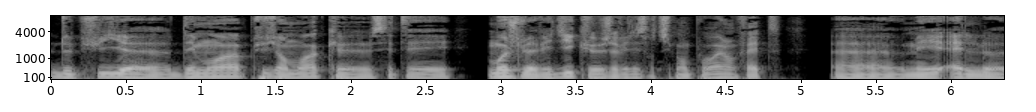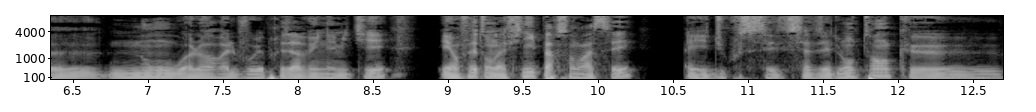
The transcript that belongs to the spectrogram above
depuis euh, des mois, plusieurs mois que c'était, moi, je lui avais dit que j'avais des sentiments pour elle, en fait, euh, mais elle euh, non, ou alors elle voulait préserver une amitié, et en fait, on a fini par s'embrasser, et du coup, ça, ça faisait longtemps que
